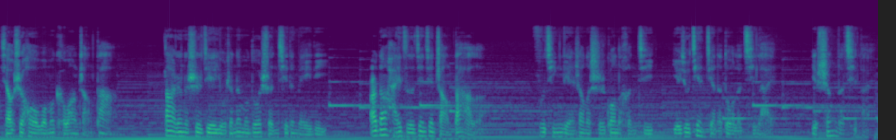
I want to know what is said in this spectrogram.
小时候，我们渴望长大，大人的世界有着那么多神奇的美丽。而当孩子渐渐长大了，父亲脸上的时光的痕迹也就渐渐地多了起来，也深了起来。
